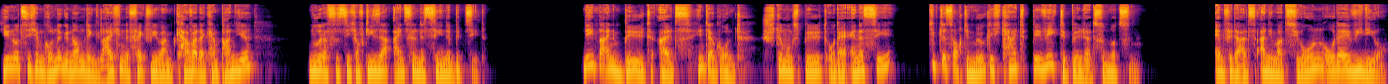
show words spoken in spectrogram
Hier nutze ich im Grunde genommen den gleichen Effekt wie beim Cover der Kampagne, nur dass es sich auf diese einzelne Szene bezieht. Neben einem Bild als Hintergrund, Stimmungsbild oder NSC gibt es auch die Möglichkeit, bewegte Bilder zu nutzen. Entweder als Animation oder Video.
